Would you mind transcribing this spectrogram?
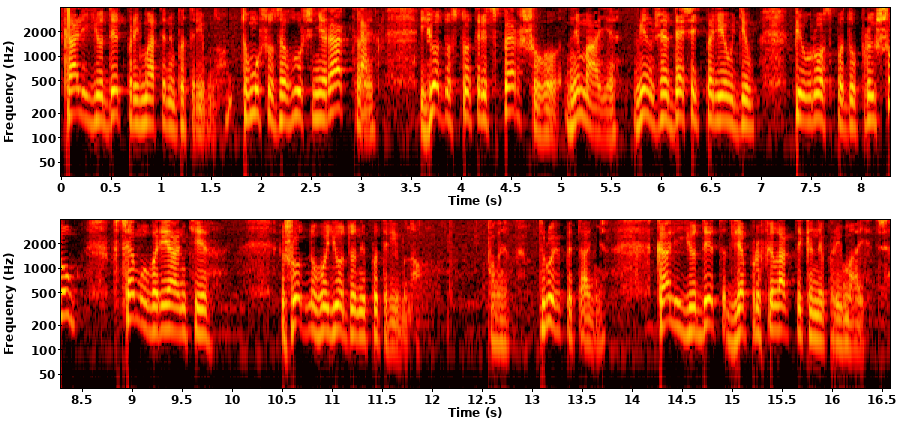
Калій йодит приймати не потрібно, тому що заглушені реактори Так. йоду 131-го немає. Він вже 10 періодів піврозпаду пройшов. В цьому варіанті жодного йоду не потрібно. Друге питання. Калій йодит для профілактики не приймається.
